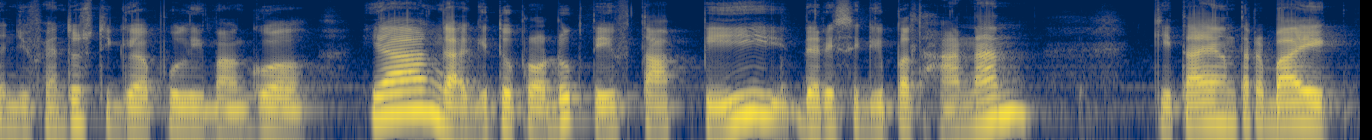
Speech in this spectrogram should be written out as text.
dan Juventus 35 gol. Ya nggak gitu produktif tapi dari segi pertahanan kita yang terbaik.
